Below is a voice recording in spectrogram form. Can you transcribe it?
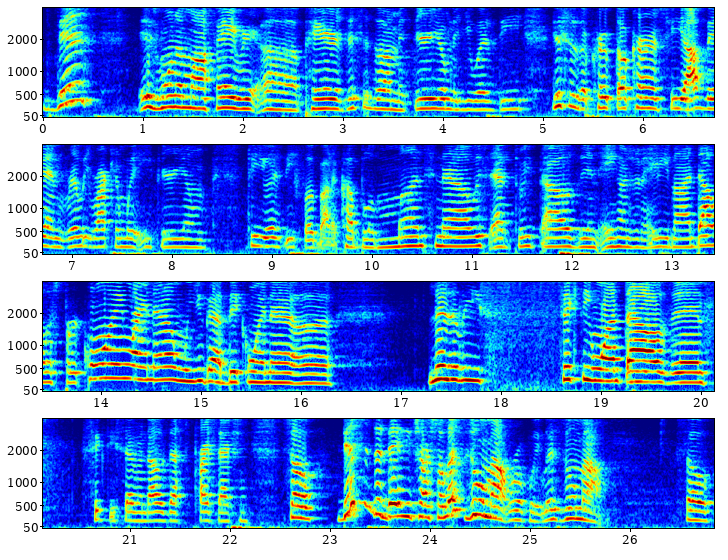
this is one of my favorite uh, pairs. This is um Ethereum to USD. This is a cryptocurrency. I've been really rocking with Ethereum to USD for about a couple of months now. It's at three thousand eight hundred eighty nine dollars per coin right now. When you got Bitcoin at uh literally sixty one thousand. $67 that's the price action so this is the daily chart so let's zoom out real quick let's zoom out so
